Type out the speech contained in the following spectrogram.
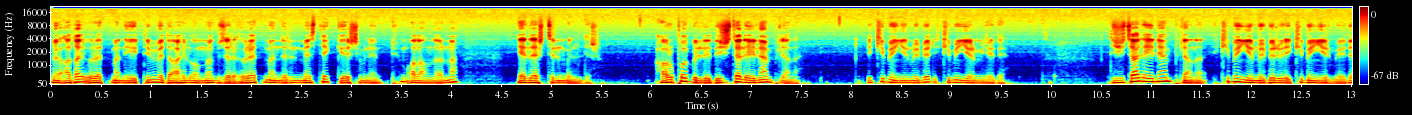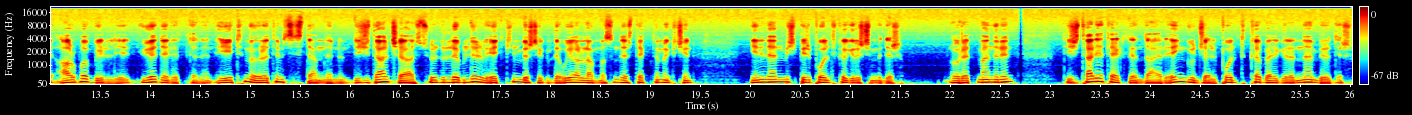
ve aday öğretmen eğitimi ve dahil olmak üzere öğretmenlerin meslek gelişiminin tüm alanlarına yerleştirilmelidir. Avrupa Birliği Dijital Eylem Planı 2021-2027 Dijital Eylem Planı 2021 ve 2027 Avrupa Birliği üye devletlerinin eğitim ve öğretim sistemlerinin dijital çağa sürdürülebilir ve etkin bir şekilde uyarlanmasını desteklemek için yenilenmiş bir politika girişimidir. Öğretmenlerin dijital yeteneklerine dair en güncel politika belgelerinden biridir.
